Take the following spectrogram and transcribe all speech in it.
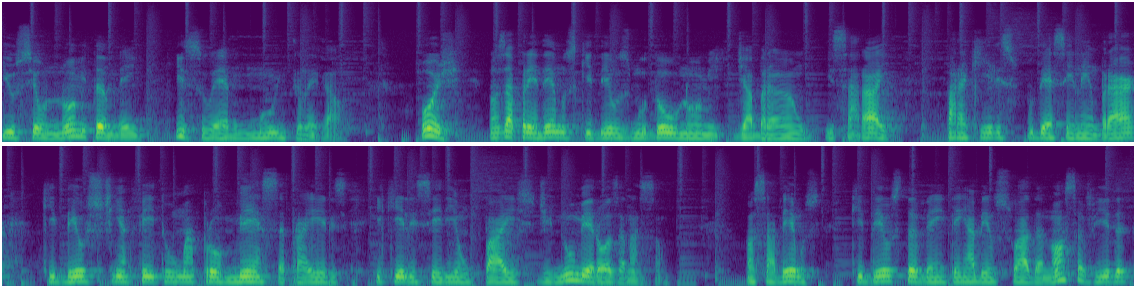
e o seu nome também. Isso é muito legal. Hoje nós aprendemos que Deus mudou o nome de Abraão e Sarai para que eles pudessem lembrar que Deus tinha feito uma promessa para eles e que eles seriam pais de numerosa nação. Nós sabemos que Deus também tem abençoado a nossa vida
